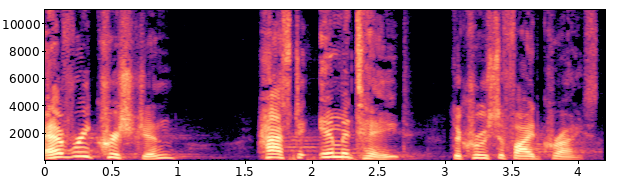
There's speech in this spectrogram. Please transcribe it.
Every Christian has to imitate the crucified Christ.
